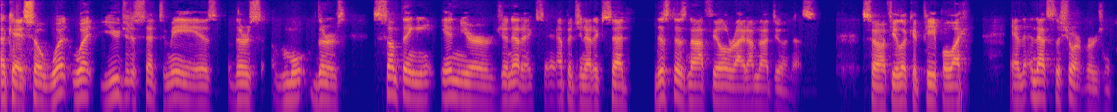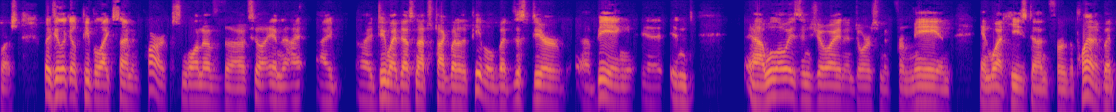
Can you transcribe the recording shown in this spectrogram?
Okay, so what what you just said to me is there's more, there's something in your genetics, epigenetics said this does not feel right. I'm not doing this. So if you look at people like, and and that's the short version, of course. But if you look at people like Simon Parks, one of the so, and I I, I do my best not to talk about other people, but this dear uh, being uh, in uh, will always enjoy an endorsement from me and and what he's done for the planet. But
